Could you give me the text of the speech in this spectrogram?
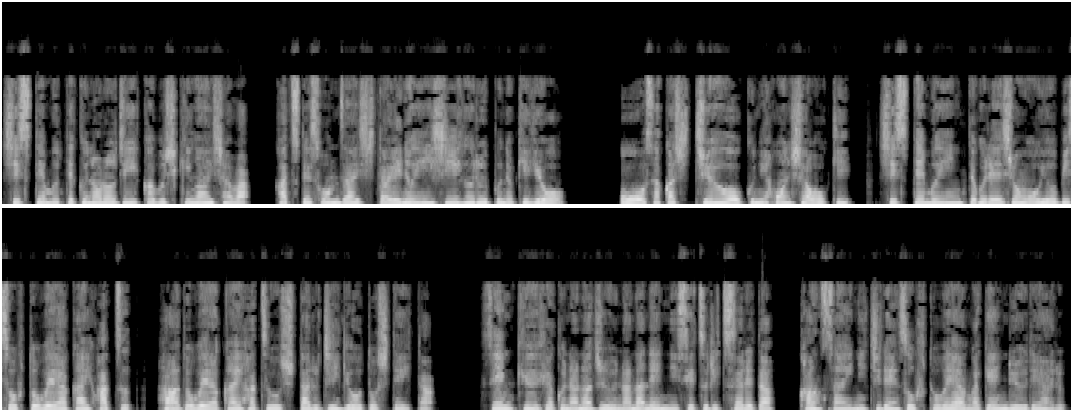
システムテクノロジー株式会社は、かつて存在した NEC グループの企業。大阪市中央区に本社を置き、システムインテグレーション及びソフトウェア開発、ハードウェア開発を主たる事業としていた。1977年に設立された関西日電ソフトウェアが源流である。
